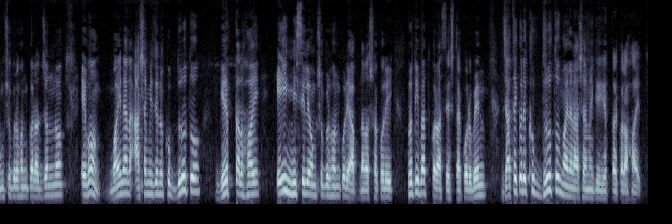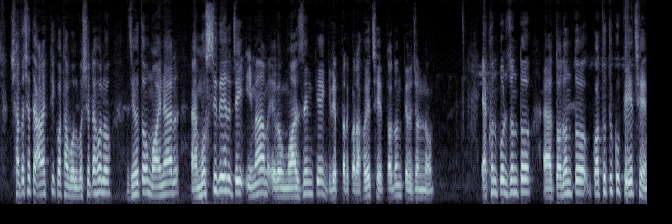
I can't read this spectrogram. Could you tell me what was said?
অংশগ্রহণ করার জন্য এবং ময়নার আসামি যেন খুব দ্রুত গ্রেপ্তার হয় এই মিছিলে অংশগ্রহণ করে আপনারা সকলেই প্রতিবাদ করার চেষ্টা করবেন, যাতে করে খুব দ্রুত ময়নার আসামিকে গ্রেপ্তার করা হয়। সাথে সাথে আরেকটি কথা বলব, সেটা হলো যেহেতু ময়নার মসজিদের যে ইমাম এবং মোয়াজ্জিনকে গ্রেপ্তার করা হয়েছে তদন্তের জন্য, এখন পর্যন্ত তদন্ত কতটুকু পেয়েছেন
